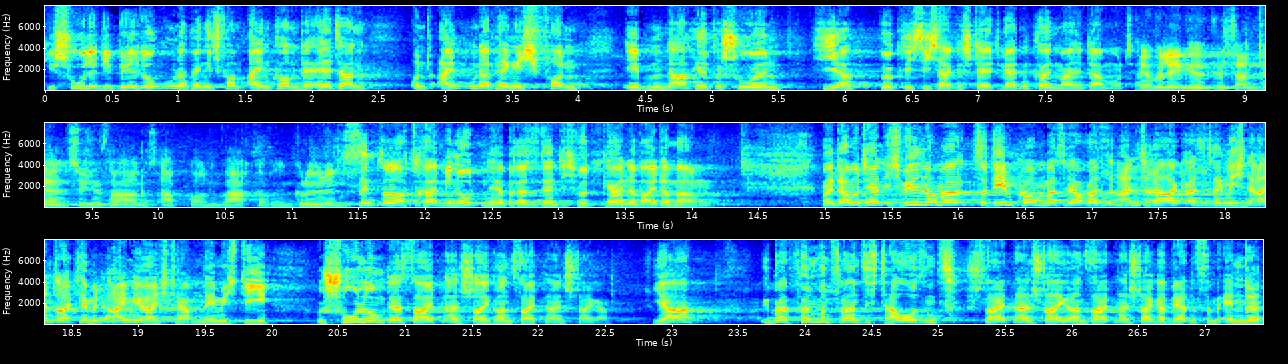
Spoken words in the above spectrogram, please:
die Schule, die Bildung unabhängig vom Einkommen der Eltern und unabhängig von eben Nachhilfeschulen hier wirklich sichergestellt werden können. Meine Damen und Herren. Herr Kollege, gestatten Sie ein Zwischenfragen des Abg. Wagner von den GRÜNEN? Es sind nur noch drei Minuten, Herr Präsident. Ich würde gerne weitermachen. Meine Damen und Herren, ich will noch einmal zu dem kommen, was wir auch als, Antrag, als dringlichen Antrag hier mit eingereicht haben, nämlich die Beschulung der Seiteneinsteigerinnen und Seiteneinsteiger. Ja, über 25.000 Seiteneinsteigerinnen und Seiteneinsteiger werden zum Ende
